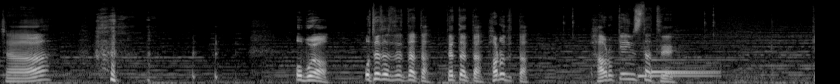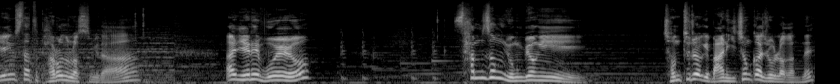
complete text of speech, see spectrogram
자. 어 뭐야 어 됐다 됐다 됐다 됐다 됐다. 바로 됐다. 바로 게임 스타트. 게임 스타트 바로 눌렀습니다. 아니 얘네 뭐예요? 삼성 용병이 전투력이 12,000까지 올라갔네?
